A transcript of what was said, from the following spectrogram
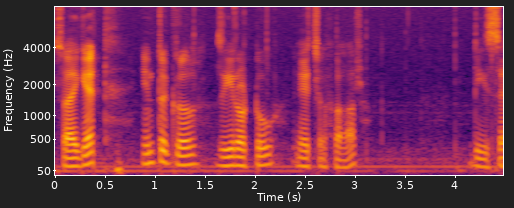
So, I get integral 0 to h of r d z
